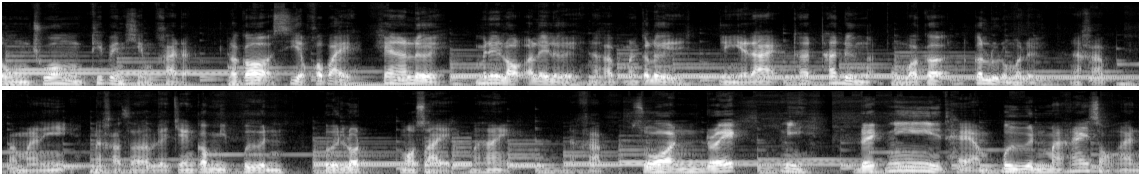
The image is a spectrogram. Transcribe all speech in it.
ตรงช่วงที่เป็นเข็มขัดอะแล้วก็เสียบเข้าไปแค่นั้นเลย ไม่ได้ล็อกอะไรเลยนะครับ มันก็เลยอย่างเงี้ยได้ ถ้าถ้าดึงอะผมว่าก็ก็หลุดออกมาเลยนะครับ ประมาณนี้นะครับสำหรับเลเจนก็มีปืนปืนรถมอไซค์มาให้นะครับ ส่วนเดรกนี่เดรกนี่แถมปืนมาให้ 2 อัน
